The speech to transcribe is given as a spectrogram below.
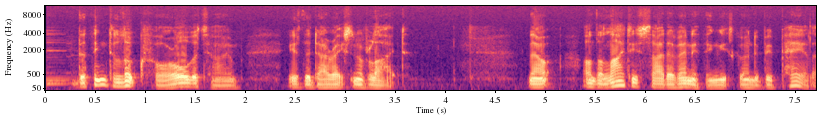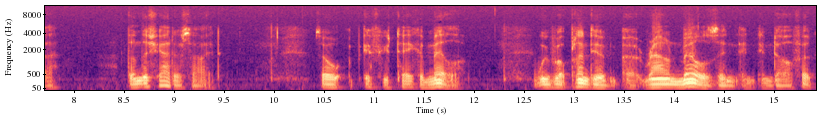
The thing to look for all the time is the direction of light. Now, on the lightest side of anything, it's going to be paler than the shadow side. So if you take a mill, we've got plenty of uh, round mills in, in, in Norfolk.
